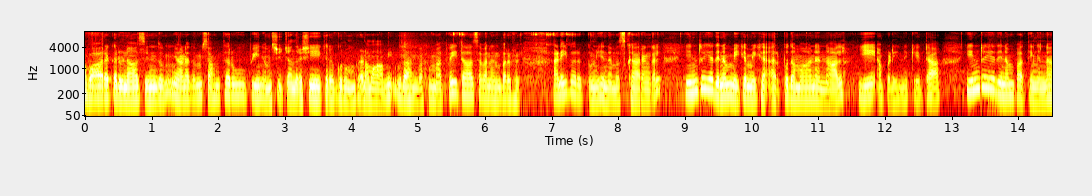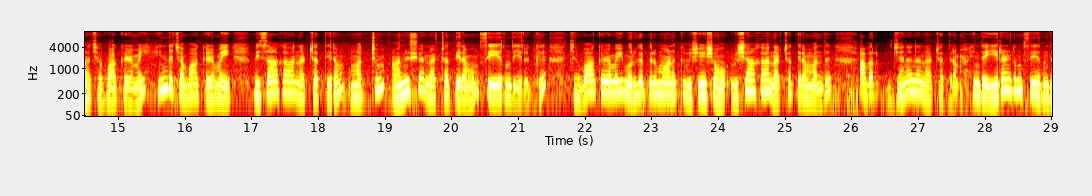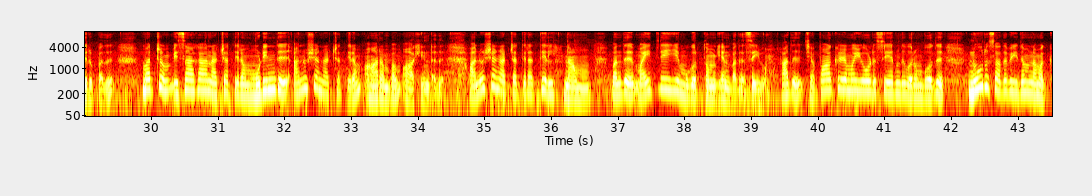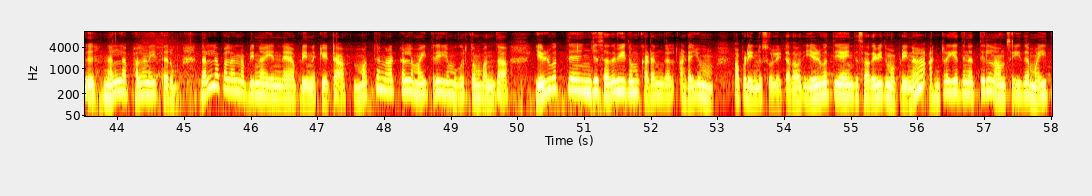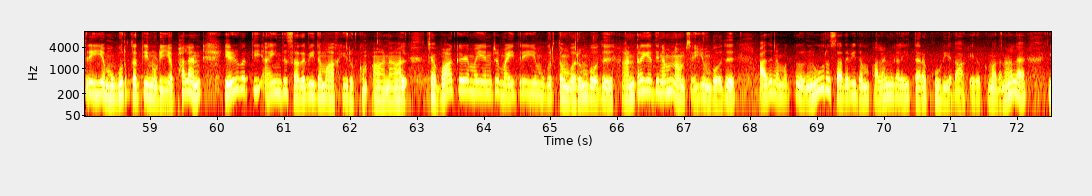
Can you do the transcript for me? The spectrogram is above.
அபார கருணா சிந்தும் ஞானதம் சாந்தரூபீனம் ஸ்ரீ சந்திரசேகர குரும் பிரணமாமி. முதான்பகம் அத்வைதா சவ நண்பர்கள் அனைவருக்கும் என் நமஸ்காரங்கள். இன்றைய தினம் மிக மிக அற்புதமான நாள். ஏன் அப்படின்னு கேட்டால் இன்றைய தினம் பார்த்திங்கன்னா செவ்வாய்க்கிழமை. இந்த செவ்வாய்க்கிழமை விசாகா நட்சத்திரம் மற்றும் அனுஷ நட்சத்திரமும் சேர்ந்து இருக்குது செவ்வாய்க்கிழமை முருகப்பெருமானுக்கு விசேஷம். விசாகா நட்சத்திரம் வந்து அவர் ஜனன நட்சத்திரம். இந்த இரண்டும் சேர்ந்திருப்பது மற்றும் விசாகா நட்சத்திரம் முடிந்து அனுஷ நட்சத்திரம் ஆரம்பம் ஆகின்றது. அனுஷ நட்சத்திரத்தில் நாம் வந்து மைத்ரேய முகூர்த்தம் என்பதை செய்வோம். அது செவ்வாய்க்கிழமையோடு சேர்ந்து வரும்போது நூறு சதவீதம் நமக்கு நல்ல பலனை தரும். நல்ல பலன் அப்படின்னா என்ன அப்படின்னு கேட்டால் மற்ற நாட்களில் மைத்ரேய முகூர்த்தம் வந்தால் எழுபத்தஞ்சு சதவீதம் கடன்கள் அடையும் அப்படின்னு சொல்லிட்டு அதாவது எழுபத்தி ஐந்து சதவீதம் அப்படின்னா அன்றைய தினத்தில் நாம் செய்த மைத்ரேய முகூர்த்தத்தினுடைய பலன் எழுபத்தி ஐந்து சதவீதமாக இருக்கும். ஆனால் செவ்வாய்க்கிழமை என்று மைத்திரிய முகூர்த்தம் வரும்போது அன்றைய தினம் நாம் செய்யும்போது அது நமக்கு நூறு சதவீதம் பலன்களை தரக்கூடியதாக இருக்கும். அதனால்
